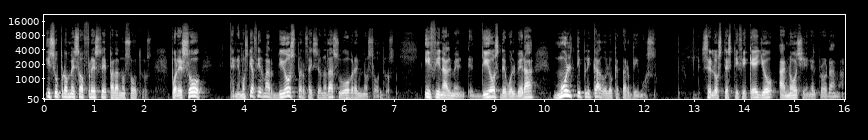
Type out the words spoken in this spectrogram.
y su promesa ofrece para nosotros. Por eso tenemos que afirmar, Dios perfeccionará su obra en nosotros. Y finalmente, Dios devolverá multiplicado lo que perdimos se los testifiqué yo anoche en el programa.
